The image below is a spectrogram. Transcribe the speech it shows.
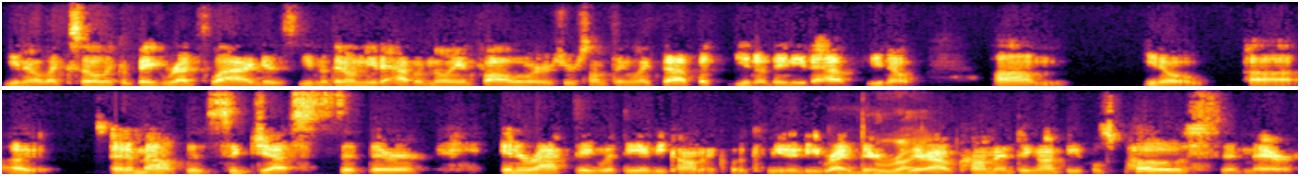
you know like so like a big red flag is you know they don't need to have a million followers or something like that but you know they need to have you know um, you know, uh, a, an amount that suggests that they're interacting with the indie comic book community, right? They're right. they're out commenting on people's posts and they're,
